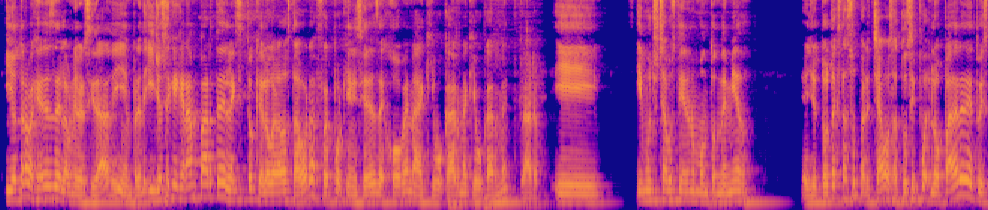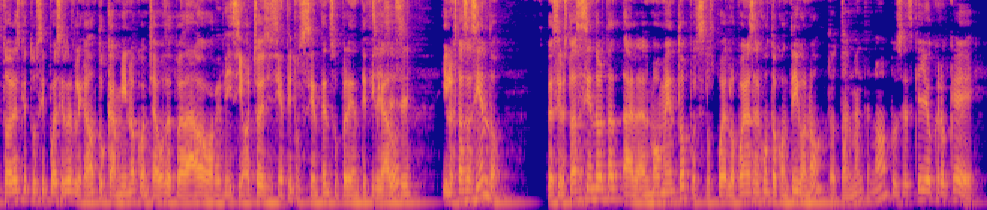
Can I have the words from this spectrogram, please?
y yo trabajé desde la universidad y emprendí. Y yo sé que gran parte del éxito que he logrado hasta ahora fue porque inicié desde joven a equivocarme, a equivocarme. Claro. Y, y muchos chavos tienen un montón de miedo. Eh, yo, tú te estás súper chavo. O sea, tú sí Lo padre de tu historia es que tú sí puedes ir reflejando tu camino con chavos de tu edad o de 18, 17 y pues se sienten súper identificados. Sí, sí, sí. Y lo estás haciendo. Entonces, si lo estás haciendo ahorita al, al momento, pues los, lo pueden hacer junto contigo, ¿no? Totalmente, no. Pues es que yo creo que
